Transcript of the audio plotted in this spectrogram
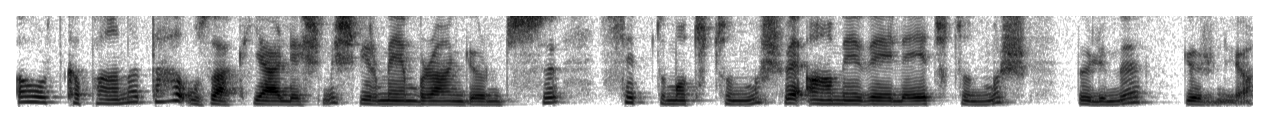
aort kapağına daha uzak yerleşmiş bir membran görüntüsü. Septuma tutunmuş ve AMVL'ye tutunmuş bölümü görünüyor.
